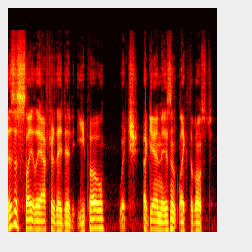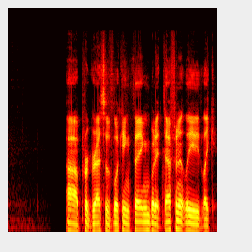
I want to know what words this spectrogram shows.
This is slightly after they did EPO, which again isn't like the most uh, progressive looking thing, but it definitely like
